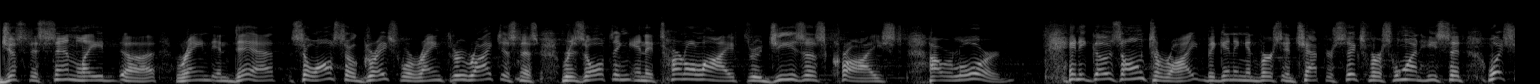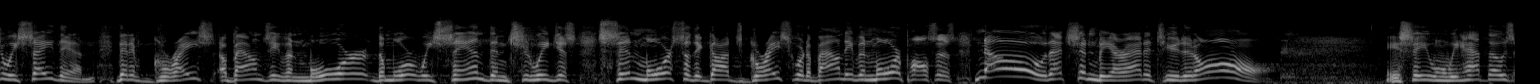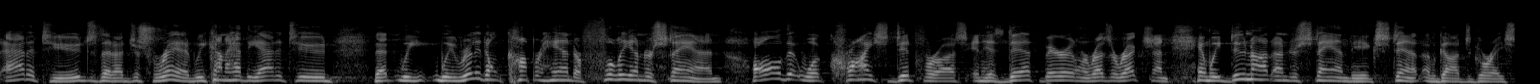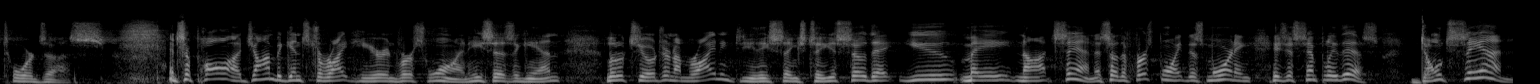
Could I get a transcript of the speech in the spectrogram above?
Just as sin laid, uh, reigned in death, so also grace will reign through righteousness, resulting in eternal life through Jesus Christ our Lord. And he goes on to write, beginning in verse in chapter six, verse one. He said, "What shall we say then? That if grace abounds even more, the more we sin, then should we just sin more so that God's grace would abound even more?" Paul says, "No, that shouldn't be our attitude at all." You see, when we have those attitudes that I just read, we kind of have the attitude that we, we really don't comprehend or fully understand all that what Christ did for us in his death, burial, and resurrection, and we do not understand the extent of God's grace towards us. And so Paul, uh, John begins to write here in verse 1. He says again, Little children, I'm writing to you these things to you so that you may not sin. And so the first point this morning is just simply this don't sin.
